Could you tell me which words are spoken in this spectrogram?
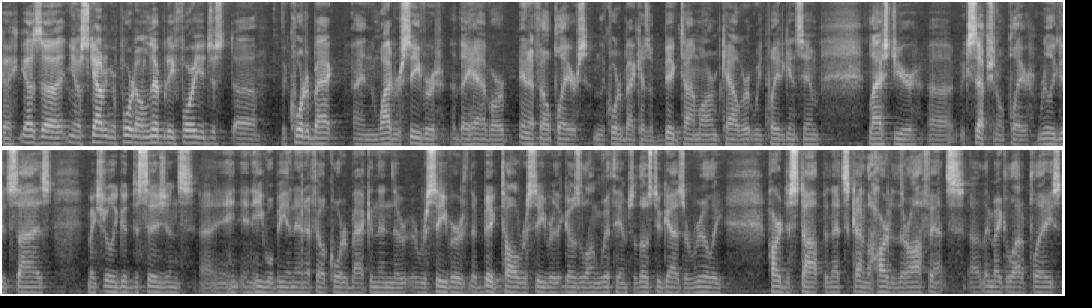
Okay, guys, uh, you know, scouting report on Liberty for you, just, uh, the quarterback and wide receiver they have are NFL players. And the quarterback has a big-time arm, Calvert, we played against him last year, uh, exceptional player, really good size, makes really good decisions, uh, and he- and he will be an NFL quarterback. And then the receiver, the big, tall receiver that goes along with him. So those two guys are really hard to stop, and that's kind of the heart of their offense. Uh, They make a lot of plays.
